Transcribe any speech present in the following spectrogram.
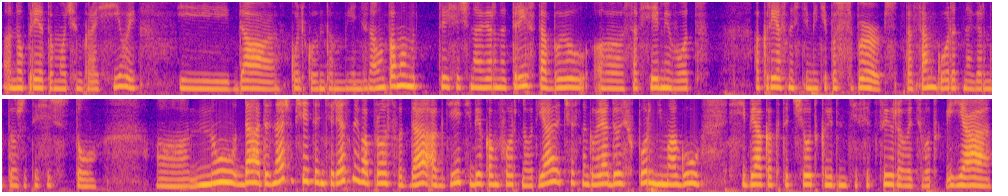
но при этом очень красивый. И да, сколько он там, я не знаю, он, по-моему, тысяч, наверное, 300 был э, со всеми вот окрестностями типа suburbs. Да сам город, наверное, тоже 1100. Uh, ну, да, ты знаешь, вообще это интересный вопрос, вот, да, а где тебе комфортно? Вот я, честно говоря, до сих пор не могу себя как-то четко идентифицировать. Вот я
